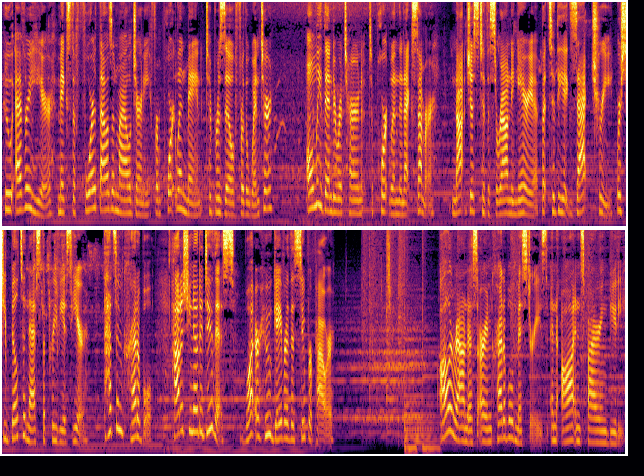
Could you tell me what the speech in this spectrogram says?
who every year makes the 4,000 mile journey from Portland, Maine to Brazil for the winter, only then to return to Portland the next summer? Not just to the surrounding area, but to the exact tree where she built a nest the previous year. That's incredible. How does she know to do this? What or who gave her this superpower? All around us are incredible mysteries and awe inspiring beauty.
